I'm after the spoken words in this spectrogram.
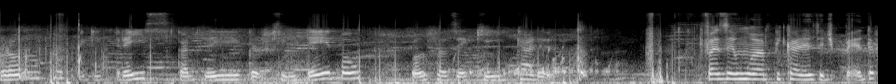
Pronto, peguei três, cadê crafting table? Vamos fazer aqui, cara, fazer uma picareta de pedra.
